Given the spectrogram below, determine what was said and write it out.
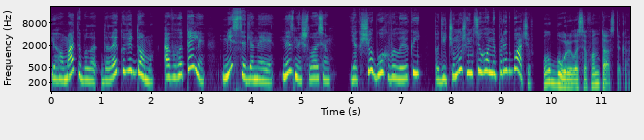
його мати була далеко від дому, а в готелі місця для неї не знайшлося. Якщо Бог великий, тоді чому ж він цього не передбачив? Обурилася фантастика.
